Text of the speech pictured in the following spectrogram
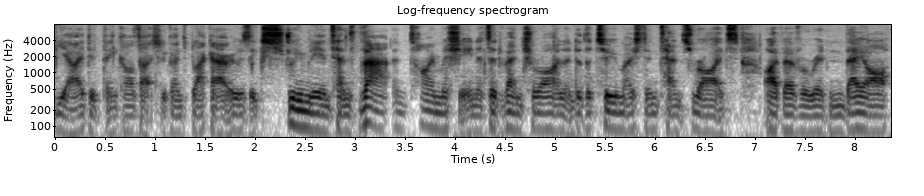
yeah, I did think I was actually going to black out. It was extremely intense. That and Time Machine at Adventure Island are the two most intense rides I've ever ridden. They are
